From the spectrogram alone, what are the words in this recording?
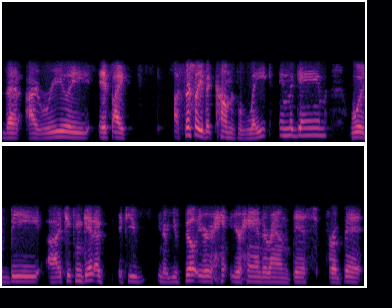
that i really if i especially if it comes late in the game would be uh, if you can get a if you you know you've built your your hand around this for a bit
